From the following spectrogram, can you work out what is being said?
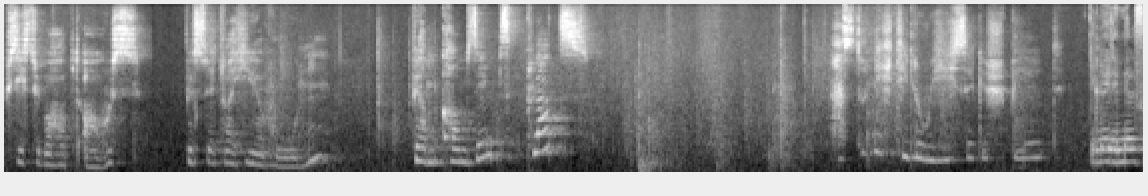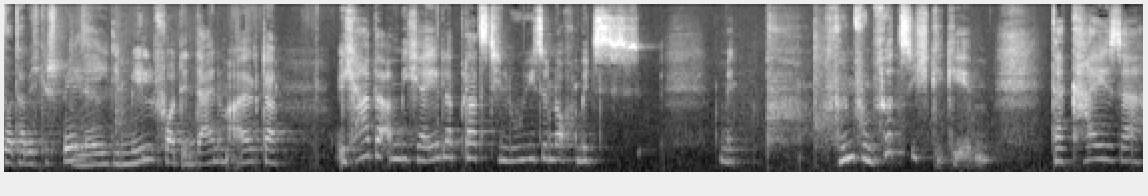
Wie siehst du überhaupt aus? Willst du etwa hier wohnen? Wir haben kaum selbst Platz. Hast du nicht die Luise gespielt? Die Lady Milford habe ich gespielt. Lady Milford in deinem Alter. Ich habe am Michaelerplatz die Luise noch mit, mit 45 gegeben. Der Kaiser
